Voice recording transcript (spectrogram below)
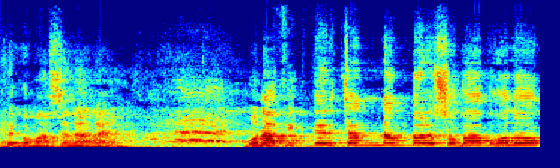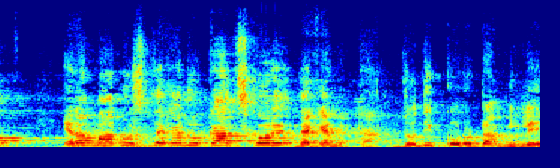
এরকম আছে না নাই? মুনাফিকদের চার নাম্বার স্বভাব হলো, এরা মানুষ দেখানো কাজ করে। দেখেন যদি কোনোটা মিলে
